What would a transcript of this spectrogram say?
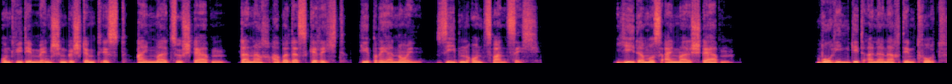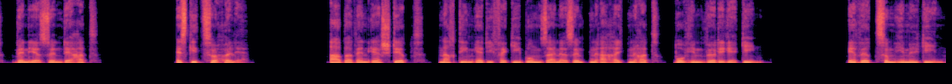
und wie dem Menschen bestimmt ist, einmal zu sterben, danach aber das Gericht, Hebräer 9, 27. Jeder muss einmal sterben. Wohin geht einer nach dem Tod, wenn er Sünde hat? Es geht zur Hölle. Aber wenn er stirbt, nachdem er die Vergebung seiner Sünden erhalten hat, wohin würde er gehen? Er wird zum Himmel gehen.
